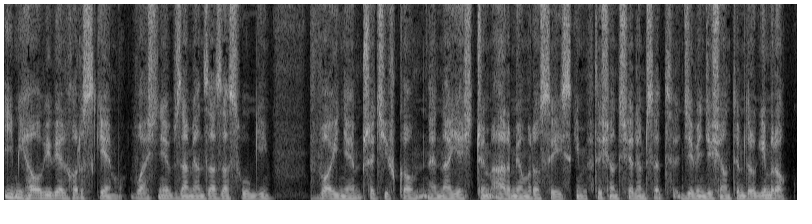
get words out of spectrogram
i Michałowi Wielchorskiemu, właśnie w zamian za zasługi w wojnie przeciwko najeźdźczym armiom rosyjskim w 1792 roku.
